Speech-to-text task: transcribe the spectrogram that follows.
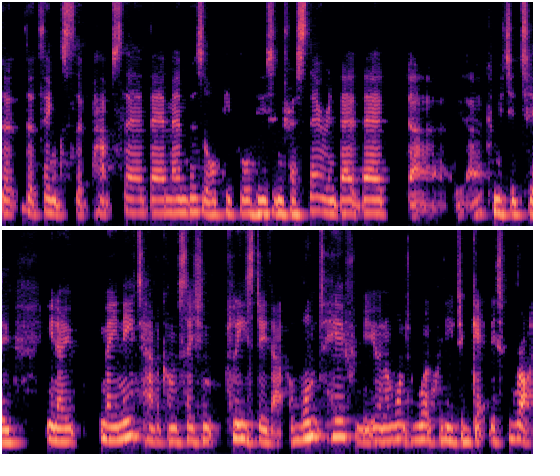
that that thinks that perhaps they're their members or people whose interest they're in, they're they're uh, uh, committed to, you know, may need to have a conversation. Please do that. I want to hear from you, and I want to work with you to get this right.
